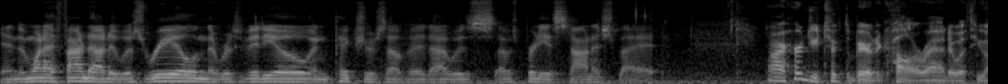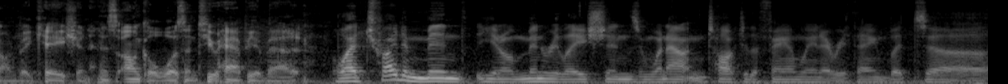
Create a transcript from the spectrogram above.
and then when I found out it was real and there was video and pictures of it, I was I was pretty astonished by it. Now I heard you took the bear to Colorado with you on vacation. And his uncle wasn't too happy about it. Well, I tried to mend you know mend relations and went out and talked to the family and everything, but. Uh,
